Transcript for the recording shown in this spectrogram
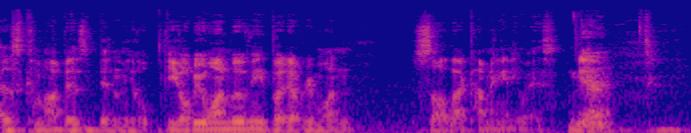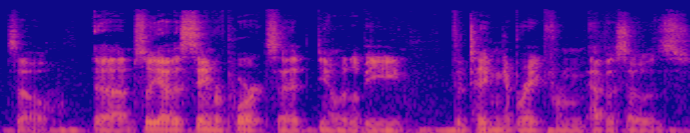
has come up has been the, the Obi Wan movie, but everyone saw that coming anyways. Yeah. So, uh, so yeah, the same report said you know it'll be they're taking a break from episodes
